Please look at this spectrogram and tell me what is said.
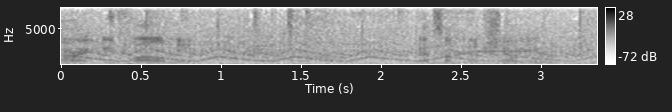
Alright, you follow me. Got something to show you.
